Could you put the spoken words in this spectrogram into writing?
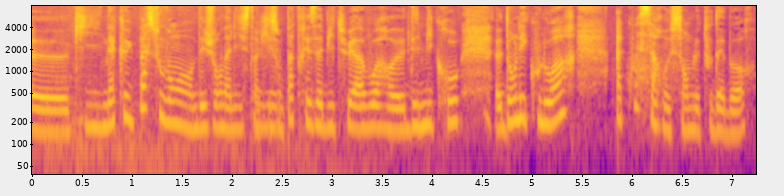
euh, qui n'accueille pas souvent des journalistes, hein, qui ne sont pas très habitués à avoir euh, des micros euh, dans les couloirs. À quoi ça ressemble tout d'abord?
